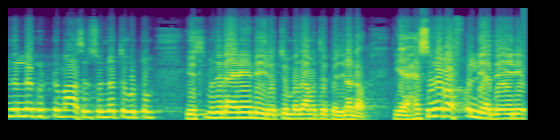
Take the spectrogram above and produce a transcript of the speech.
എന്നുള്ള കിട്ടും ആ അസുര സുന്നത്ത് കിട്ടും. ഇസ്മുദ്ദുല്ലൈനൈന്റെ ഇരുപത്തി ഒമ്പതാമത്തെ പേജിലുണ്ടോ യഹസുൽ റഫ്ഉൽ യദൈനി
